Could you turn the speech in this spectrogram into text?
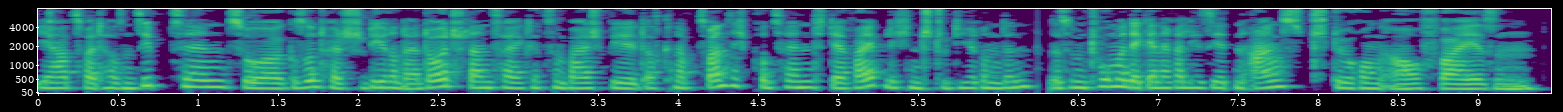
Jahr 2017 zur Gesundheit Studierender in Deutschland zeigte zum Beispiel, dass knapp 20 Prozent der weiblichen Studierenden Symptome der generalisierten Angststörung aufweisen.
